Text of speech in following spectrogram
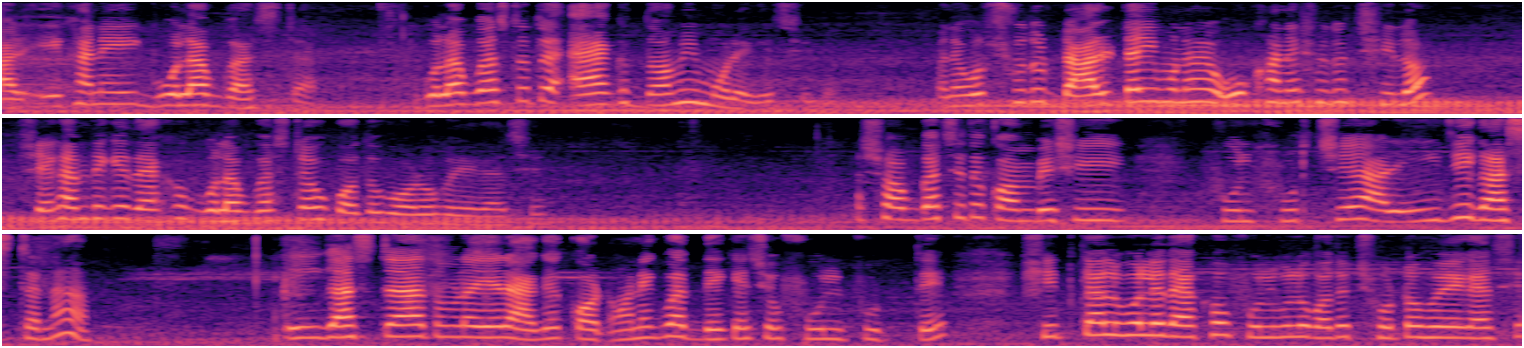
আর এখানে এই গোলাপ গাছটা গোলাপ গাছটা তো একদমই মরে গেছিল। মানে ওর শুধু ডালটাই মনে হয় ওখানে শুধু ছিল, সেখান থেকে দেখো গোলাপ গাছটাও কত বড় হয়ে গেছে। সব গাছে তো কম বেশি ফুল ফুটছে, আর এই যে গাছটা না এই গাছটা তোমরা এর আগে অনেকবার দেখেছ ফুল ফুটতে। শীতকাল বলে দেখো ফুলগুলো কত ছোট হয়ে গেছে।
